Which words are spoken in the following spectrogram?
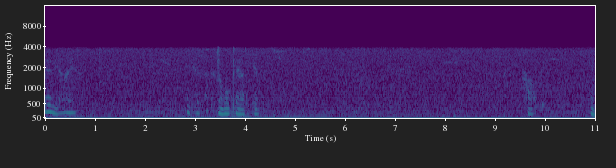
very eyes. It to normal cloud again. Harvey in.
